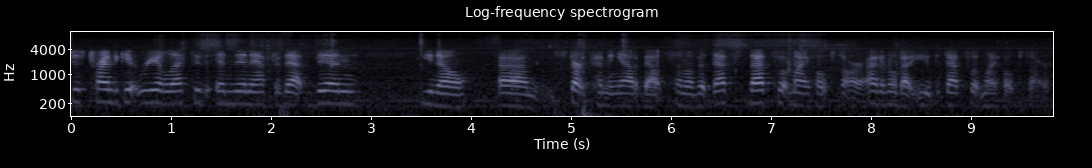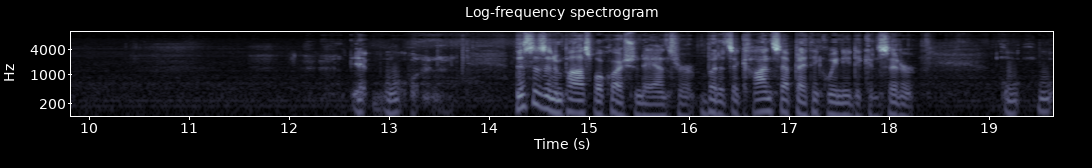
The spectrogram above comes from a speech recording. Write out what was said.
just trying to get reelected, and then after that, then you know um, start coming out about some of it. That's that's what my hopes are. I don't know about you, but that's what my hopes are it, this is an impossible question to answer, but it's a concept I think we need to consider. And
